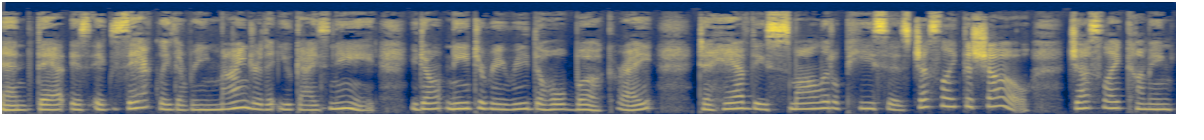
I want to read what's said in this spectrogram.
And that is exactly the reminder that you guys need. You don't need to reread the whole book, right? To have these small little pieces, just like the show, just like coming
